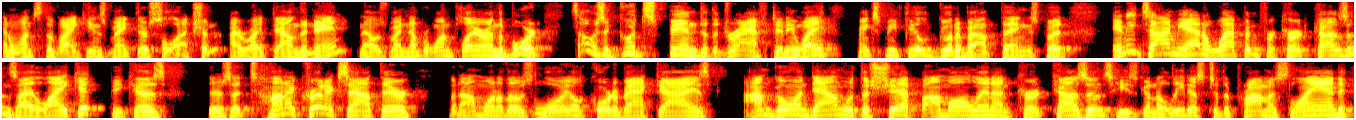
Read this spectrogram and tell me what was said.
And once the Vikings make their selection, I write down the name. That was my number one player on the board. It's always a good spin to the draft anyway. Makes me feel good about things. But anytime you add a weapon for Kirk Cousins, I like it because there's a ton of critics out there, but I'm one of those loyal quarterback guys. I'm going down with the ship. I'm all in on Kirk Cousins. He's going to lead us to the promised land,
